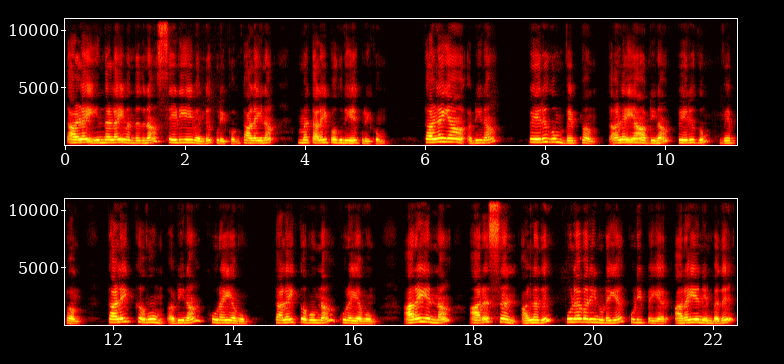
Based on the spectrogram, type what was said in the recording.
தலை இந்தலை வந்ததுன்னா செடியை வந்து குறிக்கும். தலைனா நம்ம தலைப்பகுதியை குறிக்கும். தலையா அப்படின்னா பெருகும் வெப்பம். தலையா அப்படின்னா பெருகும் வெப்பம். தலைக்கவும் அப்படின்னா குறையவும். தலைக்கவும்னா குறையவும். அரையன்னா அரசன் அல்லது புலவரினுடைய குடிப்பெயர். அரையன் என்பது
